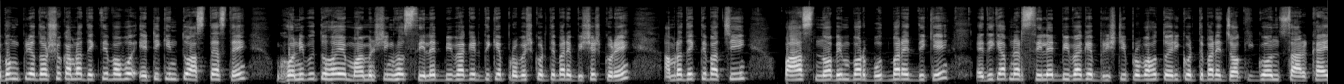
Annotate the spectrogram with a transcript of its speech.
এবং প্রিয় দর্শক, আমরা দেখতে পাবো এটি কিন্তু আস্তে আস্তে ঘনীভূত হয়ে ময়মনসিংহ সিলেট বিভাগের দিকে প্রবেশ করতে পারে। বিশেষ করে আমরা দেখতে পাচ্ছি পাঁচ নভেম্বর বুধবারের দিকে এদিকে আপনার সিলেট বিভাগে বৃষ্টি প্রবাহ তৈরি করতে পারে। জকিগঞ্জ, সারখাই,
